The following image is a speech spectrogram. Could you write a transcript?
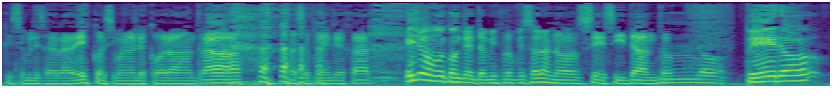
que siempre les agradezco, encima no les cobraba entrada, no se pueden quejar. Ellos muy contentos, mis profesoras no sé si tanto, no. pero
